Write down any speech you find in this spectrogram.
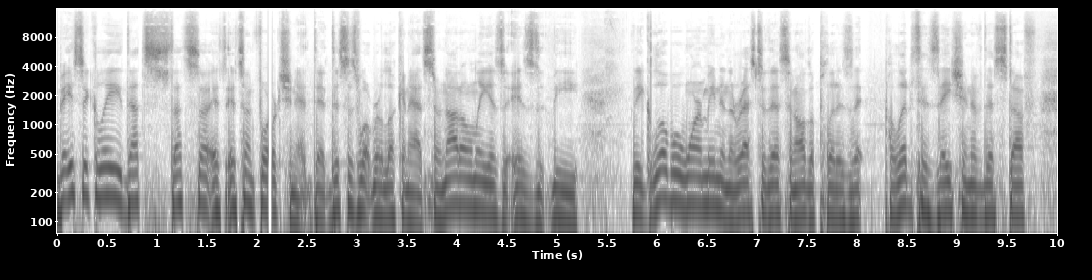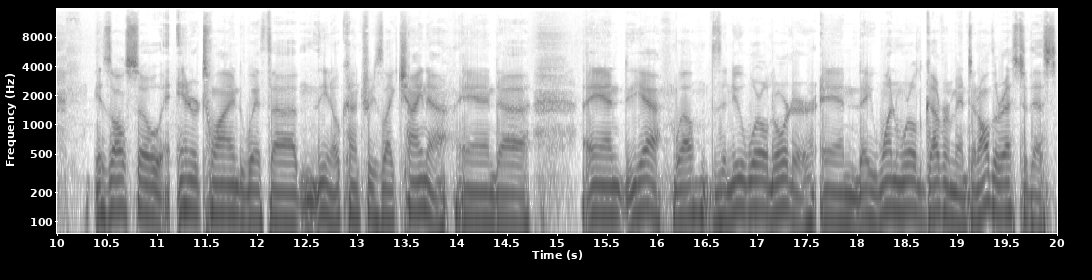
basically, that's that's uh, it's, it's unfortunate that this is what we're looking at. So not only is is the the global warming and the rest of this and all the politiza- politicization of this stuff is also intertwined with uh, you know countries like China and uh, and yeah, well, the new world order and a one world government and all the rest of this.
